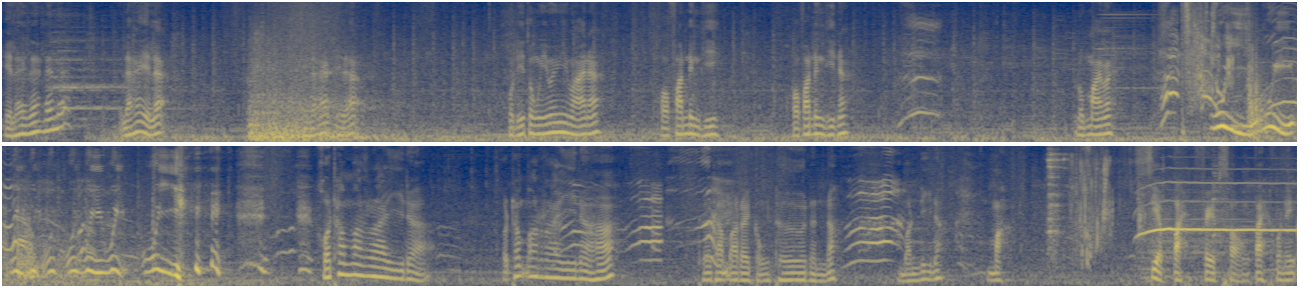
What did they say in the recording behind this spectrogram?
เห็นแล้วเห็นแล้วเห็นแล้วเห็นแล้วเห็นแล้วเห็นแล้วเห็นแล้วคนนี้ตรงนี้ไม่มีไม้นะ ขอฟันหนึ่งที ขอฟันหนึ่งทีนะล้มไม้ไหม อุ้ยอุ้ยอุ้ยอุ้ยอุ้ยอุ้ยอุ้ยอุ๊ยเขาทำอะไรน่ะเขาทำอะไรนะฮะ เธอทำอะไรของเธอนั่นนะมันนี่นะ มา เสียบไปเฟสสองไปคนนี้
